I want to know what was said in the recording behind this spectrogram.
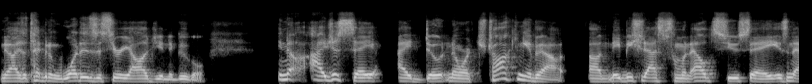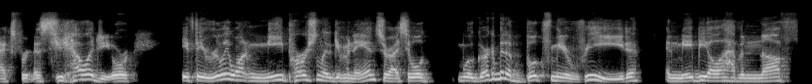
You know, I just type in what is Assyriology into Google. You know, I just say I don't know what you're talking about. Um, maybe you should ask someone else who say is an expert in Assyriology. Or if they really want me personally to give an answer, I say, well, well, recommend a book for me to read, and maybe I'll have enough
